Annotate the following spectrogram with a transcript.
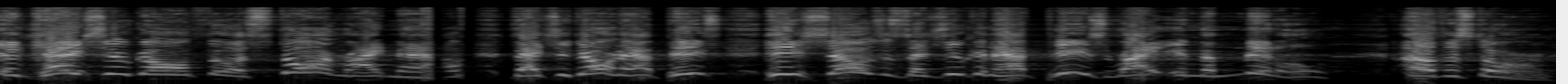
in case you're going through a storm right now, that you don't have peace, he shows us that you can have peace right in the middle of the storm.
